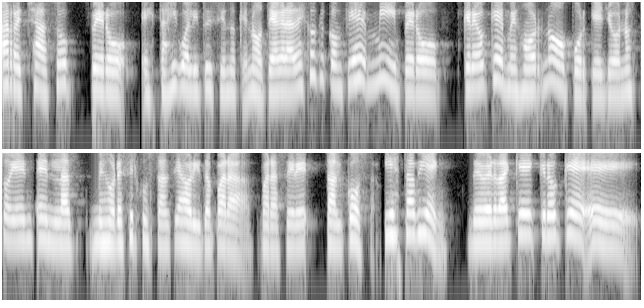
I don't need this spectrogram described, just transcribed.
a rechazo, pero estás igualito diciendo que no. Te agradezco que confíes en mí, pero creo que mejor no, porque yo no estoy en, las mejores circunstancias ahorita para, para hacer eh, tal cosa. Y está bien. De verdad que creo que eh,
